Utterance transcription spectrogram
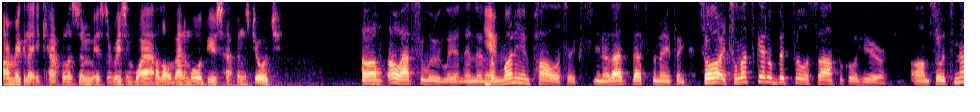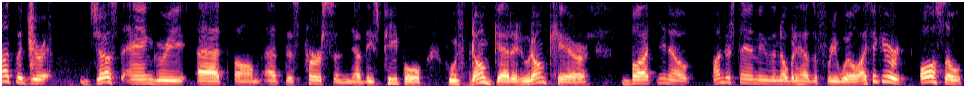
unregulated capitalism is the reason why a lot of animal abuse happens, George? Um, oh, absolutely, and and the, Yeah. the money in politics, you know, that that's the main thing. So, all right, so let's get a bit philosophical here. Um, so it's not that you're just angry at um, at this person, you know, these people who don't get it, who don't care, but you know, understanding that nobody has a free will. I think you're also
